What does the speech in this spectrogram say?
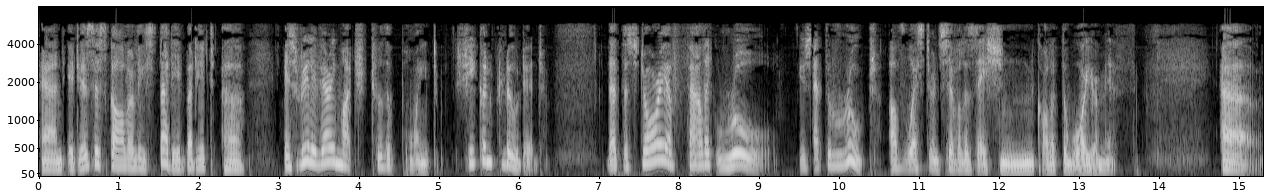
and it is a scholarly study, but it uh, is really very much to the point. She concluded that the story of phallic rule is at the root of Western civilization, call it the warrior myth. Uh,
